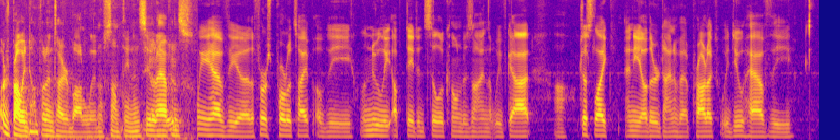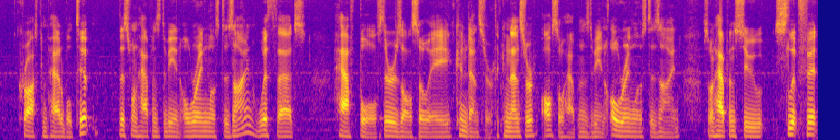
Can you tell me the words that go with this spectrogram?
I'll just probably dump an entire bottle in of something and see what happens. We have the, uh, the first prototype of the newly updated silicone design that we've got. Uh, just like any other DynaVap product, we do have the cross-compatible tip. This one happens to be an O-ringless design with that half bowls, there is also a condenser. The condenser also happens to be an O-ringless design. So it happens to slip fit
